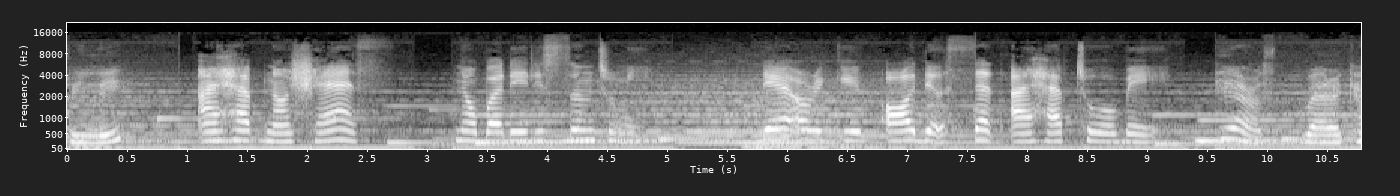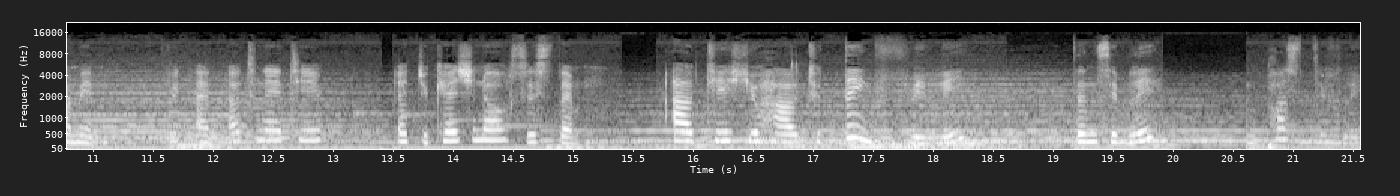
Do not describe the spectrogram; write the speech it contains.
freely? I have no chance. Nobody listens to me. They only give orders that I have to obey. Here's where I come in with an alternative educational system. I'll teach you how to think freely, sensibly, and positively.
